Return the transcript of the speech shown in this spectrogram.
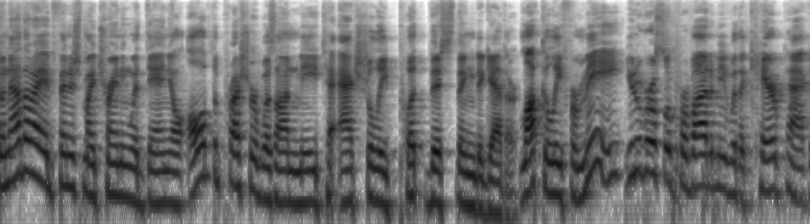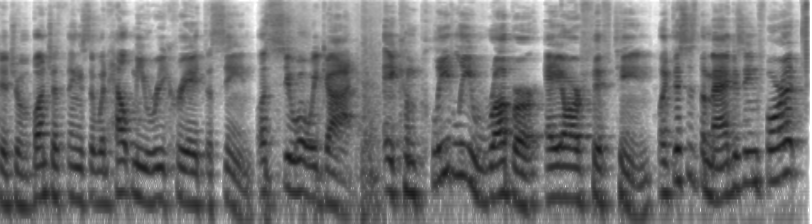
So now that I had finished my training with Daniel, all of the pressure was on me to actually put this thing together. Luckily for me, Universal provided me with a care package of a bunch of things that would help me recreate the scene. Let's see what we got. A completely rubber AR-15. Like this is the magazine for it.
